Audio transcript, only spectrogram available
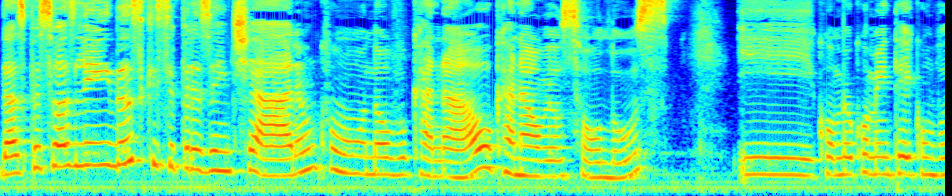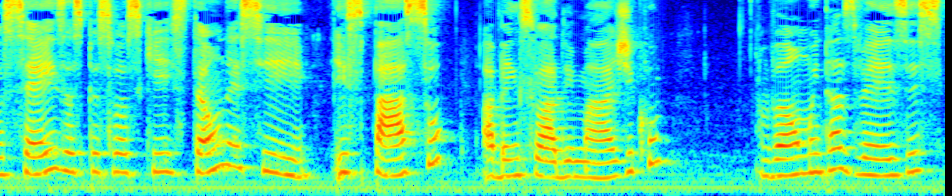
das pessoas lindas que se presentearam com o novo canal, o canal Eu Sou Luz. E como eu comentei com vocês, as pessoas que estão nesse espaço abençoado e mágico vão muitas vezes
